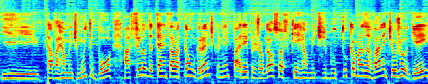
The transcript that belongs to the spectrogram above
E estava realmente muito boa. A fila do Eternity estava tão grande que eu nem parei para jogar, eu só fiquei realmente de butuca. Mas o Valiant eu joguei,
